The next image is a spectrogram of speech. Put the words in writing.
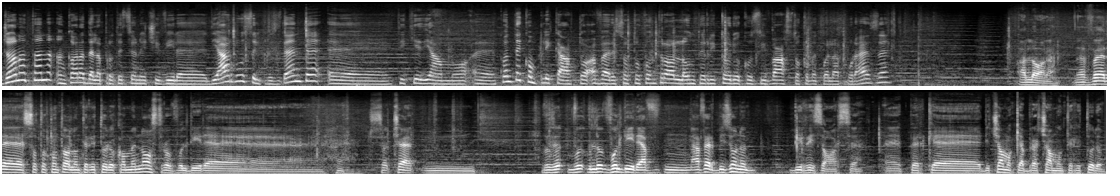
Jonathan, ancora della protezione civile di Arbus, il presidente. E ti chiediamo eh, quanto è complicato avere sotto controllo un territorio così vasto come quello arburese? Allora, avere sotto controllo un territorio come il nostro vuol dire... eh, cioè, mm, vuol- dire av- mm, aver bisogno di risorse, eh, perché diciamo che abbracciamo un territorio,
